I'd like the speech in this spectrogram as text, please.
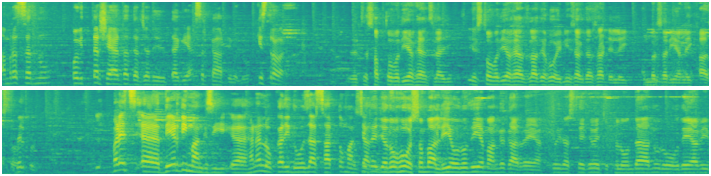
ਅੰਮ੍ਰਿਤਸਰ ਨੂੰ ਪਵਿੱਤਰ ਸ਼ਹਿਰ ਦਾ ਦਰਜਾ ਦੇ ਦਿੱਤਾ ਗਿਆ ਸਰਕਾਰ ਦੇ ਵੱਲੋਂ। ਕਿਸ ਤਰ੍ਹਾਂ ਇਹ ਤਾਂ ਸਭ ਤੋਂ ਵਧੀਆ ਫੈਸਲਾ ਜੀ। ਇਸ ਤੋਂ ਵਧੀਆ ਫੈਸਲਾ ਤੇ ਹੋ ਹੀ ਨਹੀਂ ਸਕਦਾ ਸਾਡੇ ਲਈ ਅੰਮ੍ਰਿਤਸਰੀਆਂ ਲਈ ਖਾਸ ਤੌਰ ਬਿਲਕੁਲ। ਬੜੇ ਅ, ਦੇਰ ਦੀ ਮੰਗ ਸੀ ਅ, ਹਨਾ ਲੋਕਾਂ ਦੀ 2007 ਤੋਂ ਮੰਗ ਤੇ ਚੱਲਦੀ ਜਦੋਂ ਹੋਸ਼ ਸੰਭਾਲੀ ਉਦੋਂ ਦੀ ਇਹ ਮੰਗ ਕਰ ਰਹੇ ਆ ਕੋਈ ਰਸਤੇ ਦੇ ਵਿੱਚ ਖਲੋਂਦਾ ਉਹਨੂੰ ਰੋਕਦੇ ਆ ਵੀ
